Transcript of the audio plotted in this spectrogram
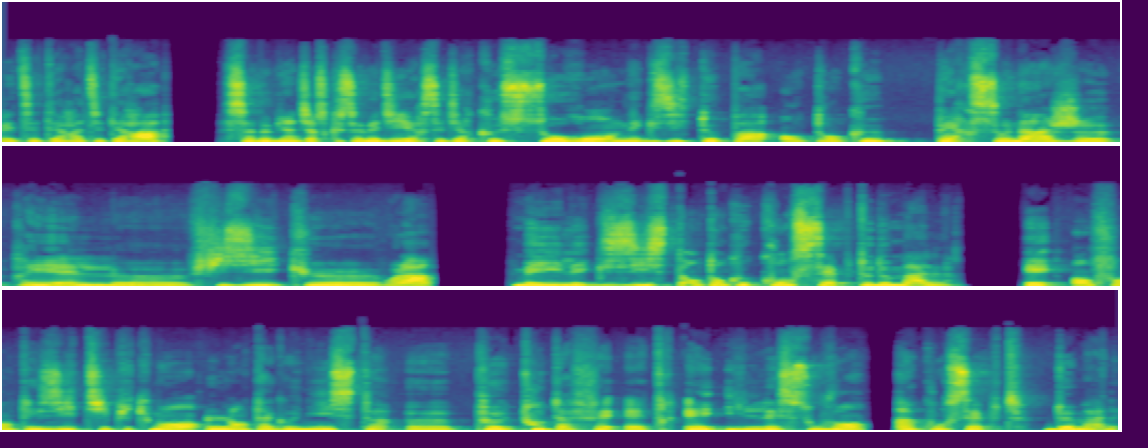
etc., etc ça veut bien dire ce que ça veut dire. C'est-à-dire que Sauron n'existe pas en tant que personnage réel, euh, physique, euh, voilà, mais il existe en tant que concept de mal. Et en fantasy, typiquement, l'antagoniste euh, peut tout à fait être, et il l'est souvent, un concept de mal.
